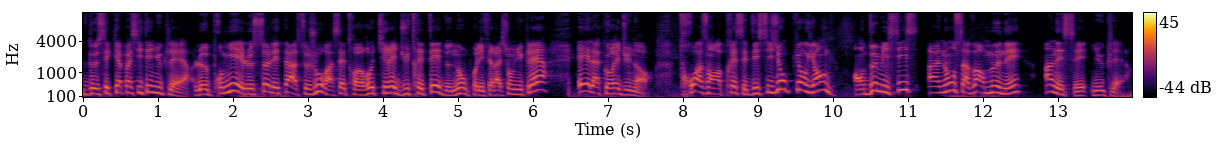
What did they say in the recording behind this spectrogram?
de ses capacités nucléaires. Le premier et le seul État à ce jour à s'être retiré du traité de non-prolifération nucléaire est la Corée du Nord. Trois ans après cette décision, Pyongyang, en 2006, annonce avoir mené un essai nucléaire.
